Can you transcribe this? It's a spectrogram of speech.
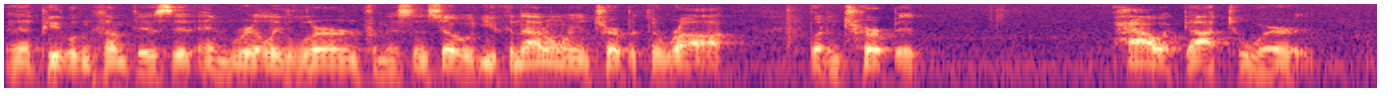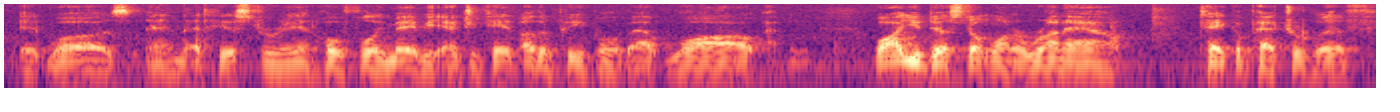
and that people can come visit and really learn from this. And so you can not only interpret the rock, but interpret how it got to where it was and that history and hopefully maybe educate other people about why why you just don't want to run out take a petroglyph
